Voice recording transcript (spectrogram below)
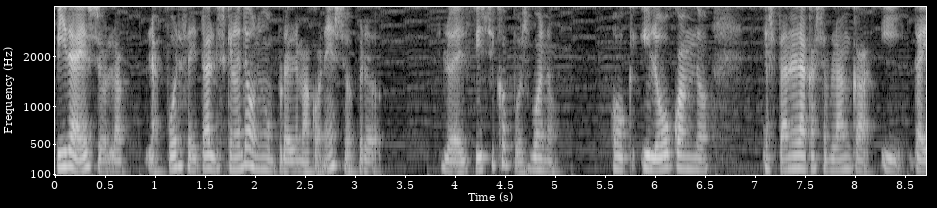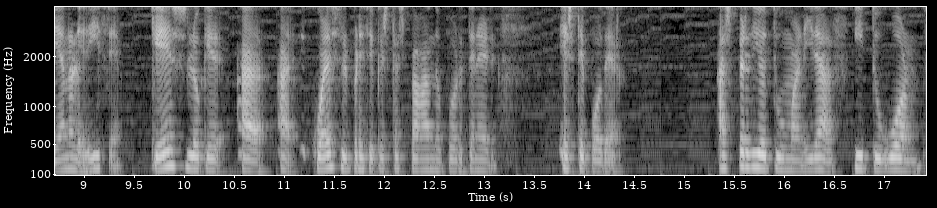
pida eso, la, fuerza y tal. Es que no tengo ningún problema con eso, pero lo del físico, pues bueno. Y luego cuando están en la Casa Blanca y Diana le dice, ¿qué es lo que... ¿Cuál es el precio que estás pagando por tener este poder? Has perdido tu humanidad y tu warmth.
